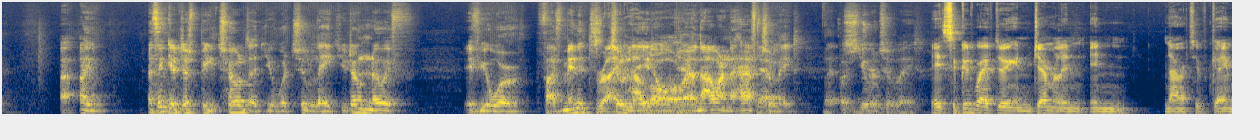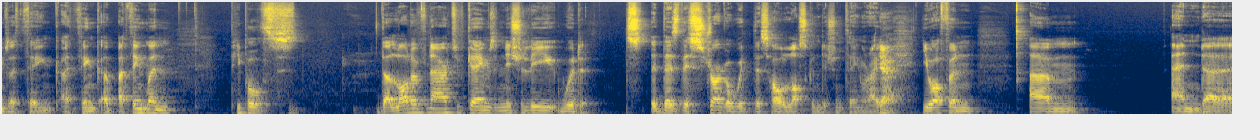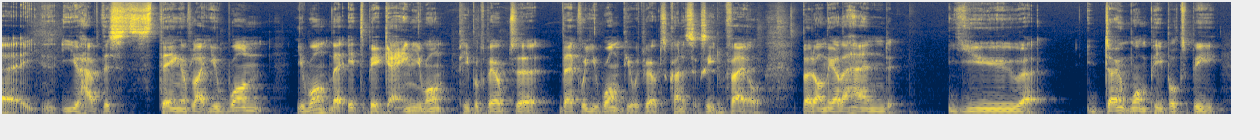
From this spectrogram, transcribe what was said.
I I- I think you're just being told that you were too late. You don't know if if you were five minutes Right, too late long, or yeah. an hour and a half too late. That's but you were too late. It's a good way of doing it in general in, in narrative games. I think. I think. I think when people, a lot of narrative games initially would. There's this struggle with this whole loss condition thing, right? Yeah. You often, um, and uh, you have this thing of like you want you want that it to be a game. You want people to be able to. Therefore, you want people to be able to kind of succeed and fail. But on the other hand, you don't want people to be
